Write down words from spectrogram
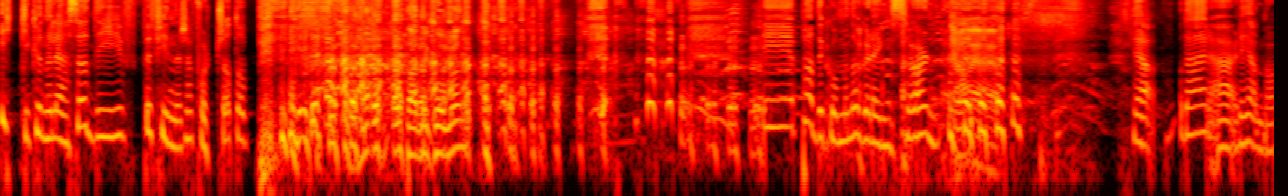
ikke kunne lese, de befinner seg fortsatt oppi Paddekummen. i paddekummen og Glengshølen. Ja, ja, ja. Ja, og der er de ennå.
